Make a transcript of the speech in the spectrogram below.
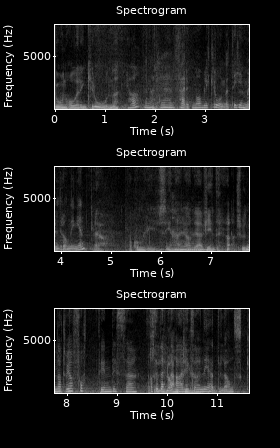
Noen holder en krone. Ja, den er i ferd med å bli kronet til himmeldronningen. Ja. Nå kom lys inn her, ja. Det er fint. Ja, Men at vi har fått inn disse Og Altså dette er liksom nederlandsk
